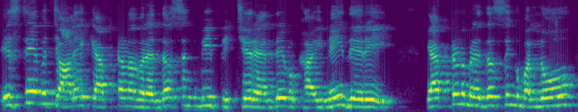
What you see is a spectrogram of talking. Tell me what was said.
ਇਸ ਦੇ ਵਿਚਾਲੇ ਕੈਪਟਨ ਅਮਰਿੰਦਰ ਸਿੰਘ ਵੀ ਪਿੱਛੇ ਰਹਿੰਦੇ ਵਿਖਾਈ ਨਹੀਂ ਦੇ ਰਹੇ। ਕੈਪਟਨ ਅਮਰਿੰਦਰ ਸਿੰਘ ਵੱਲੋਂ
